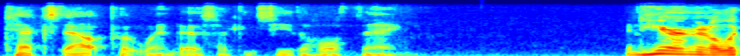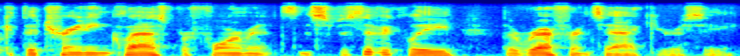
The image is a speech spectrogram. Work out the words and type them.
text output window so I can see the whole thing. And here I'm going to look at the training class performance and specifically the reference accuracy.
